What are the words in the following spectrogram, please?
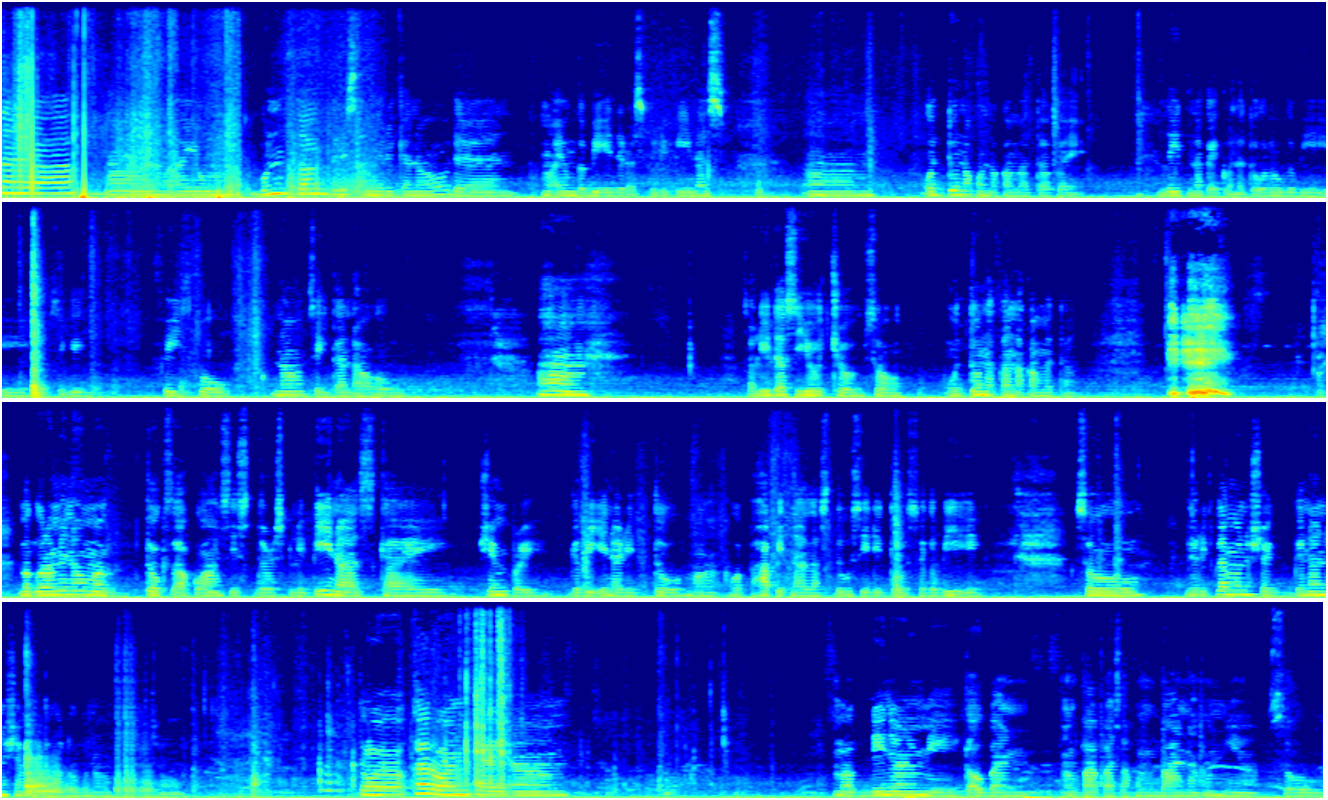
Bisaya. Um, maayong buntag diri sa Amerikano. Then, maayong gabi diri sa Pilipinas. Um, Udto na ko nakamata kay late na kay ko natulog gabi eh. Sige, Facebook, no? Satan ao. Um, salida si YouTube. So, udto na ta nakamata. Magurami na mag-talk sa ako ang Sisters Pilipinas kay syempre gabi na dito. Mga hap- hapit na alas 12 dito sa gabi so nireklamo na siya gana na siya matulog no? So to karon kay um mag dinner mi kauban ang papa sa akong bana unya. So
